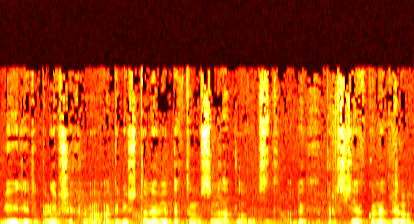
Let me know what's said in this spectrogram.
vědět úplně všechno a když to nevím, tak to musím zatlouct, abych prostě jako nebyl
